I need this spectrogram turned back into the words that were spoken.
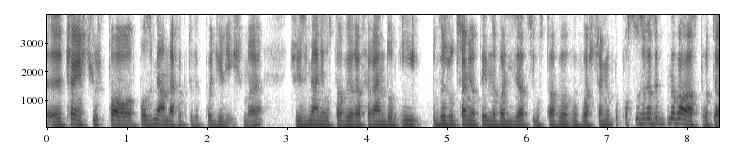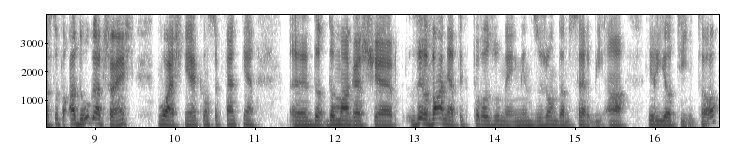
Y, część już po, po zmianach, o których powiedzieliśmy, czyli zmianie ustawy o referendum i wyrzuceniu tej nowelizacji ustawy o wywłaszczeniu, po prostu zrezygnowała z protestów, a druga część właśnie konsekwentnie E, do, domaga się zerwania tych porozumień między rządem Serbii a Rio Tinto,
